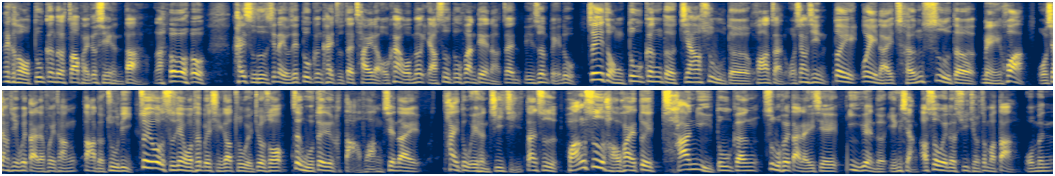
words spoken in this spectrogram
那个哦，都更的招牌就写很大，然后开始现在有些都更开始在拆了。我看我们雅士都饭店啊，在林森北路这种都更的加速的发展，我相信对未来城市的美化，我相信会带来非常大的助力。最后的时间，我特别请教诸位，就是说政府对这个打房现在。态度也很积极，但是房市好坏对参与都更是不是会带来一些意愿的影响？而社会的需求这么大，我们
